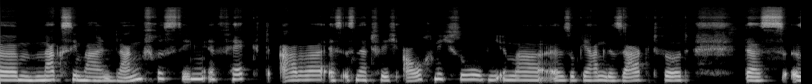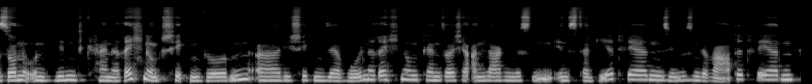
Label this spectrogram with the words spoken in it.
ähm, maximalen langfristigen Effekt. Aber es ist natürlich auch nicht so, wie immer äh, so gern gesagt wird, dass Sonne und Wind keine Rechnung schicken würden. Äh, die schicken sehr wohl eine Rechnung, denn solche Anlagen müssen installiert werden, sie müssen gewartet werden.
